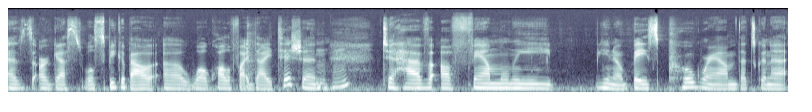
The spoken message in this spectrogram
as our guest will speak about, a well qualified dietitian Mm-hmm. to have a family you know, based program that's going to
